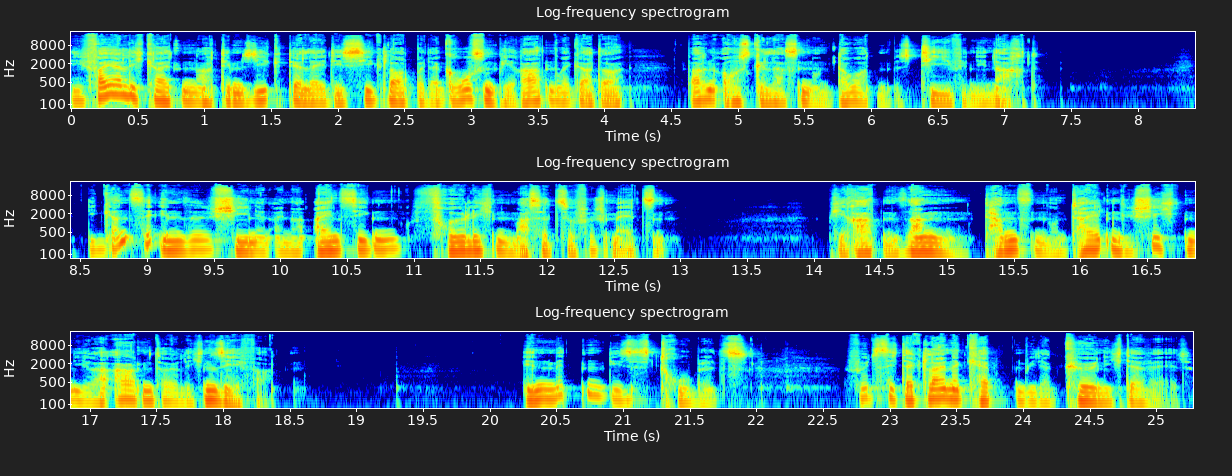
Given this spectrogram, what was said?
Die Feierlichkeiten nach dem Sieg der Lady Seacloud bei der großen Piratenregatta waren ausgelassen und dauerten bis tief in die Nacht. Die ganze Insel schien in einer einzigen, fröhlichen Masse zu verschmelzen. Piraten sangen, tanzen und teilten Geschichten ihrer abenteuerlichen Seefahrten. Inmitten dieses Trubels fühlte sich der kleine Captain wie der König der Welt,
